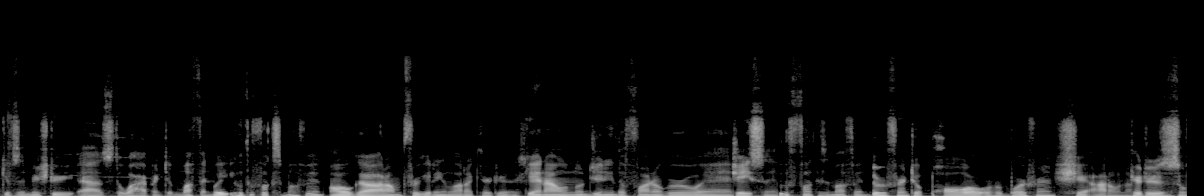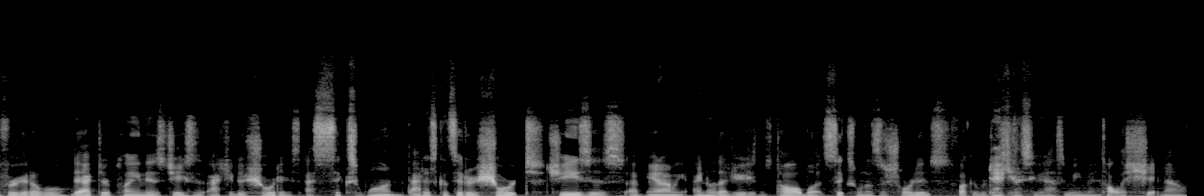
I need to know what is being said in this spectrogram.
gives a mystery as to what happened to Muffin. Wait, who the fuck's Muffin? Oh god, I'm forgetting a lot of characters. Again, I don't know Ginny, the final girl, and Jason. Who the fuck is Muffin? They're referring to Paul or her boyfriend? Shit, I don't know. Characters are so forgettable. The actor playing this Jason actually the shortest at 6'1". That is considered short? Jesus. Know, I mean, I know that Jason's tall, but 6'1 is the shortest? Fucking ridiculous if you ask me, man. Tall as shit now.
